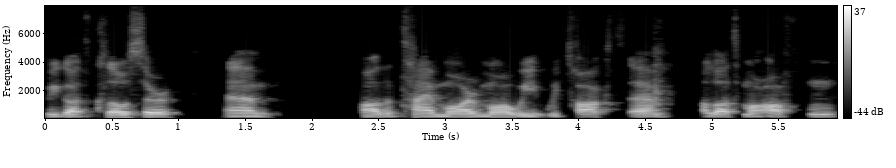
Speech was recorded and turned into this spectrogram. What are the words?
we got closer um, all the time, more and more. We, we talked um, a lot more often.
